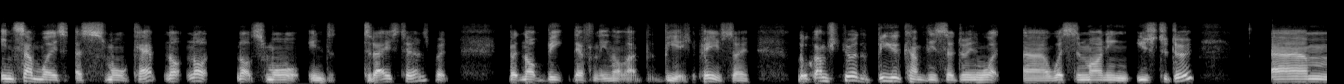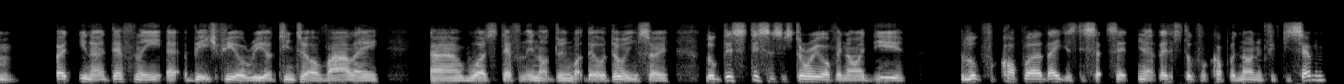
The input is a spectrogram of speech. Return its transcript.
in some ways a small cap, not not not small in today's terms, but but not definitely not like BHP. So, look, I'm sure the bigger companies are doing what uh, Western Mining used to do. Um, but, you know, definitely uh, BHP or Rio Tinto or Vale uh, was definitely not doing what they were doing. So, look, this this is a story of an idea to look for copper. They just said, you know, let's look for copper in 1957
